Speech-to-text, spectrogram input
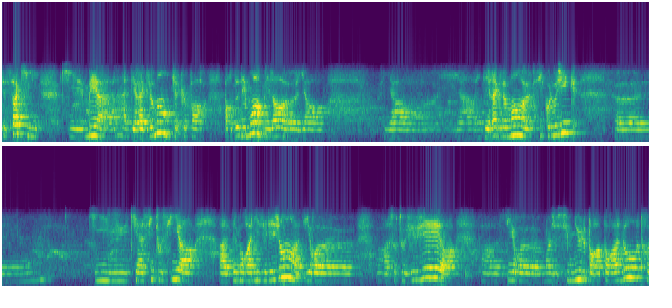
c'est ça qui, qui met un, dérèglement, quelque part. pardonnez-moi, mais là, il y a, y, a, y, a, qui, incitent aussi à, à, démoraliser les gens, à dire, à s'auto-juger, à, dire moi je suis nul par rapport à l'autre.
